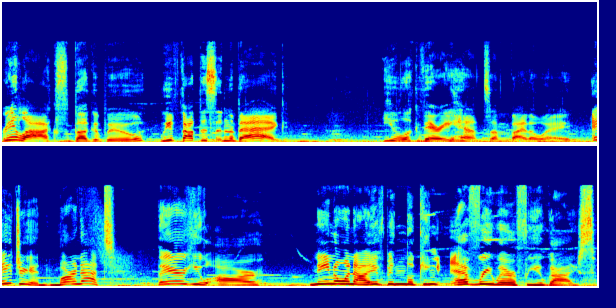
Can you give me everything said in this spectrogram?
Relax, Bugaboo. We've got this in the bag. You look very handsome, by the way. Adrien, Marinette, there you are. Nino and I have been looking everywhere for you guys.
